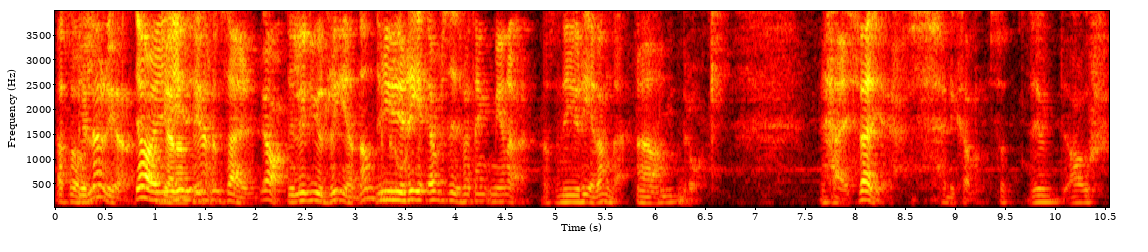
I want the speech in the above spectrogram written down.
Alltså, Det lär det göra. ja, garanterat. så här, ja. Det leder ju redan Det är till ju re, ja, precis vad jag menar. Alltså, det är ju redan där. Ja. Bråk. Här i Sverige. Liksom. Så det, ja, usch.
